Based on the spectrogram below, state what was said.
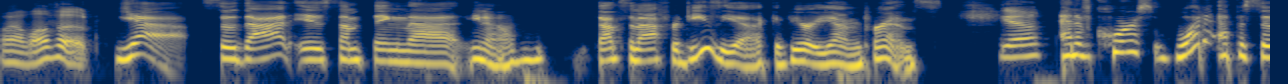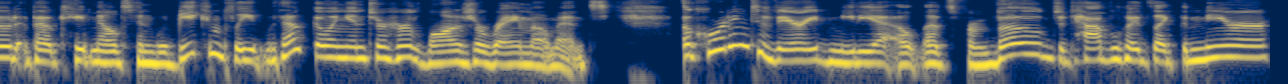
Oh, I love it. Yeah, so that is something that, you know, that's an aphrodisiac if you're a young prince. Yeah. And of course, what episode about Kate Middleton would be complete without going into her lingerie moment? According to varied media outlets from Vogue to tabloids like The Mirror,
